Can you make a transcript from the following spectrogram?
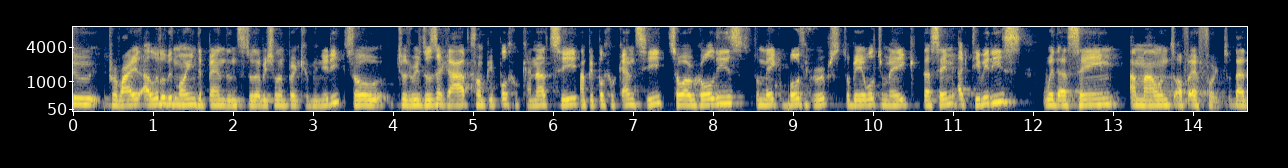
to provide a little bit more independence to the visual impaired community. So to reduce the gap from people who cannot see and people who can see. So our goal is to make both groups to be able to make the same activities with the same amount of effort that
